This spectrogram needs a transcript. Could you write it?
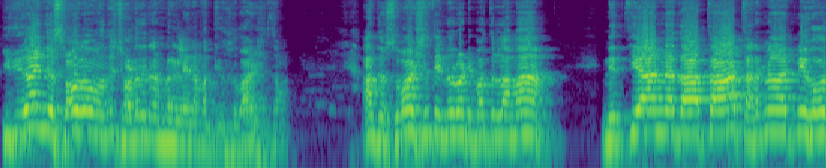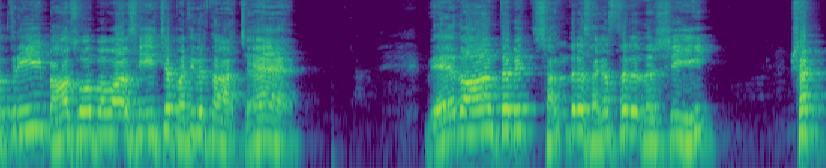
இதுதான் இந்த ஸ்லோகம் வந்து சொல்றது நண்பர்களே நமக்கு சுபாஷித்தம் அந்த சுபாஷித்தை இன்னொரு வாட்டி பார்த்துடலாமா? நித்யான்னதாத்தா தருணாக்னிஹோத்ரி பாசோபவாசீச்ச பதிவிரதாச்ச. வேதாந்தவித் சந்திர சகஸ்திரதர்ஷி ஷட்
